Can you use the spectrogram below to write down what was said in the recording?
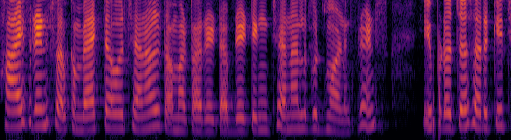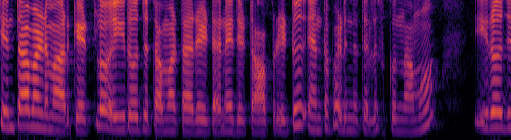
Hi friends welcome back to our channel tomato rate updating channel good morning friends ఇప్పుడు వచ్చేసరికి చింతామణి మార్కెట్లో ఈరోజు టమాటా రేట్ అనేది టాప్ రేటు. ఎంత పడిందో తెలుసుకుందాము. ఈరోజు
